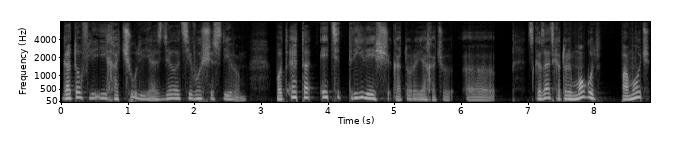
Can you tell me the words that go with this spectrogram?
Готов ли и хочу ли я сделать его счастливым? Вот это эти три вещи, которые я хочу э, сказать, которые могут помочь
